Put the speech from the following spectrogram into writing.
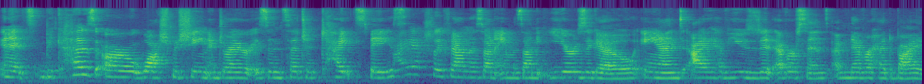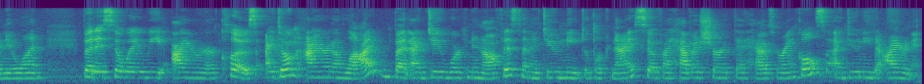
and it's because our wash machine and dryer is in such a tight space. I actually found this on Amazon years ago and I have used it ever since. I've never had to buy a new one but it's the way we iron our clothes. I don't iron a lot, but I do work in an office and I do need to look nice. So if I have a shirt that has wrinkles, I do need to iron it.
